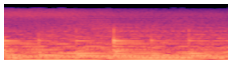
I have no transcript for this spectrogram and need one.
Música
